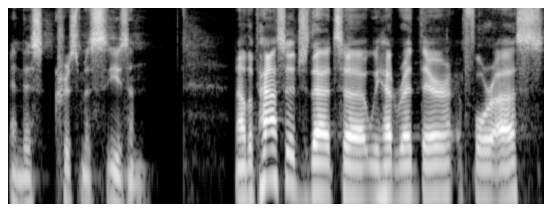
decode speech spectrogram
and this Christmas season. Now, the passage that uh, we had read there for us,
